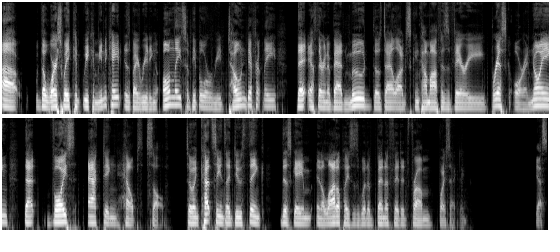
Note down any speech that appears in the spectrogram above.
uh, the worst way com- we communicate is by reading only. So people will read tone differently. That if they're in a bad mood, those dialogues can come off as very brisk or annoying. That voice acting helps solve. So in cutscenes, I do think this game in a lot of places would have benefited from voice acting. yes,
